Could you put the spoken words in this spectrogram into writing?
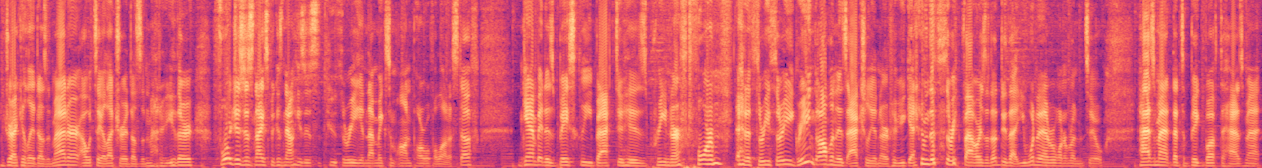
Dracula doesn't matter. I would say Elektra doesn't matter either. Forge is just nice because now he's just a 2-3 and that makes him on par with a lot of stuff. Gambit is basically back to his pre-nerfed form at a 3-3. Green Goblin is actually a nerf if you get him the 3 powers. So don't do that. You wouldn't ever want to run the 2. Hazmat, that's a big buff to Hazmat.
